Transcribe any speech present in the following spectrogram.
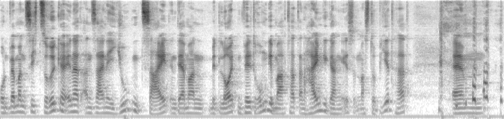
Und wenn man sich zurückerinnert an seine Jugendzeit, in der man mit Leuten wild rumgemacht hat, dann heimgegangen ist und masturbiert hat, ähm,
